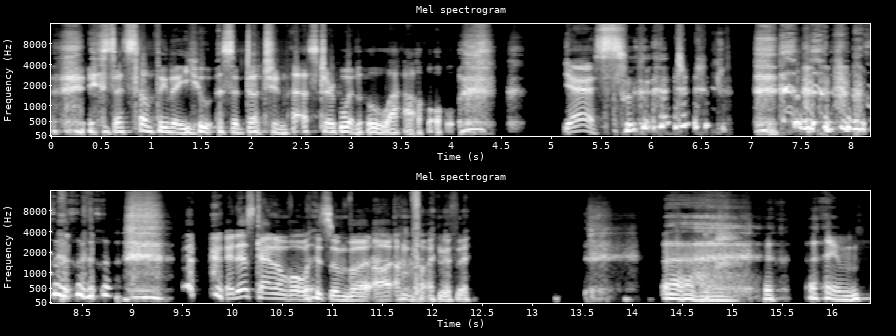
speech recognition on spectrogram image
Is that something that you, as a dungeon master, would allow? Yes. it is kind of cannibalism, but I, I'm fine with it. Uh, I'm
